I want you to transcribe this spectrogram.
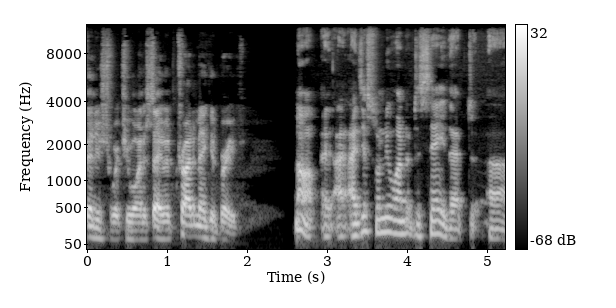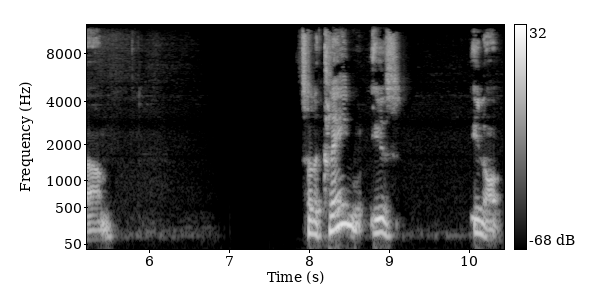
finish what you want to say, but try to make it brief. No, I, I just only wanted to say that. Um, so the claim is, you know,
